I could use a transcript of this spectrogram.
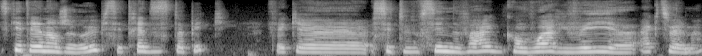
ce qui est très dangereux, puis c'est très dystopique. Fait que euh, c'est aussi une vague qu'on voit arriver actuellement.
